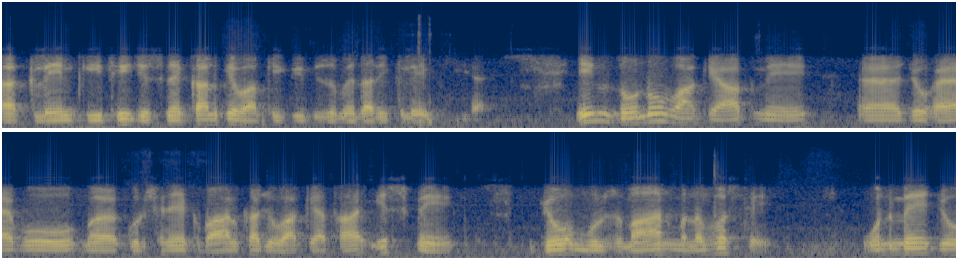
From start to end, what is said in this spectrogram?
क्लेम की थी जिसने कल के वाक़े की भी ज़िम्मेदारी क्लेम की है। इन दोनों वाकयात में जो है वो गुलशन इकबाल का जो वाक़ था, इसमें जो मुलजमान मुलवस थे, उनमें जो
